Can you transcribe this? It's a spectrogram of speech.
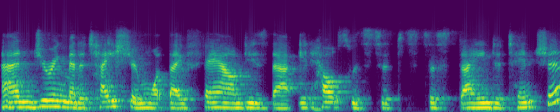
And during meditation, what they've found is that it helps with su- sustained attention.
